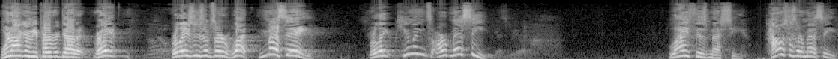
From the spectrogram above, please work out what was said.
we're not going to be perfect at it, right? Relationships are what? Messy. Humans are messy. Life is messy. Houses are messy.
